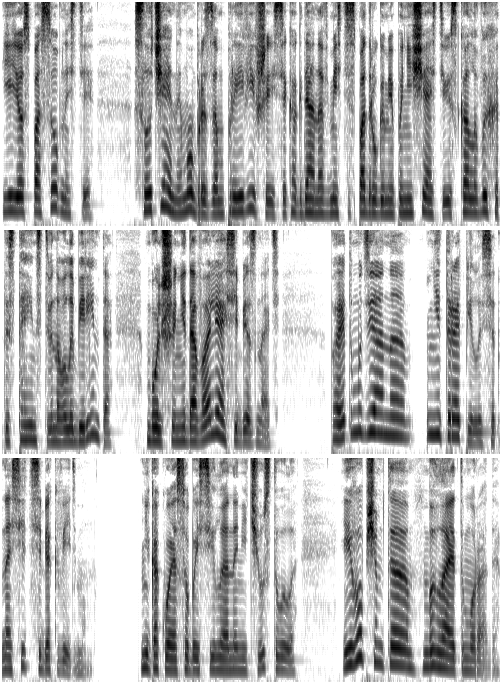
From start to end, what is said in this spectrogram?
Ее способности, случайным образом проявившиеся, когда она вместе с подругами по несчастью искала выход из таинственного лабиринта, больше не давали о себе знать — Поэтому Диана не торопилась относить себя к ведьмам. Никакой особой силы она не чувствовала и, в общем-то, была этому рада.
